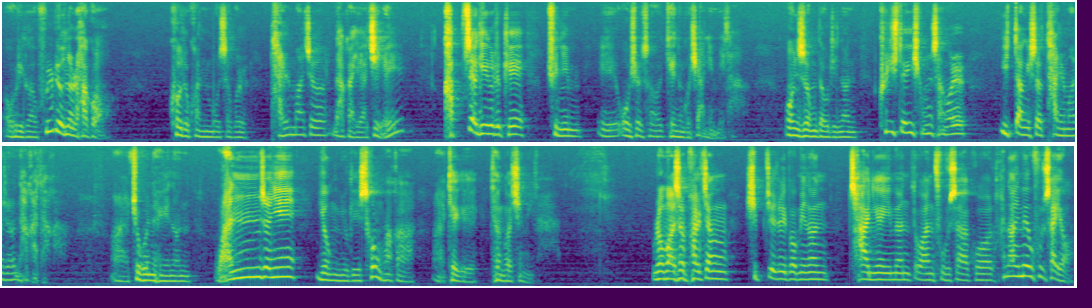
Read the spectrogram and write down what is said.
우리가 훈련을 하고 거룩한 모습을 닮아져 나가야지 갑자기 그렇게 주님 오셔서 되는 것이 아닙니다. 온성도 우리는 그리스도의 형상을 이 땅에서 닮아져 나가다가 아, 죽은 후에는 완전히 영육이 성화가 아, 되게 된 것입니다. 로마서 8장 10절에 보면은 자녀이면 또한 후사 곧 하나님의 후사요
